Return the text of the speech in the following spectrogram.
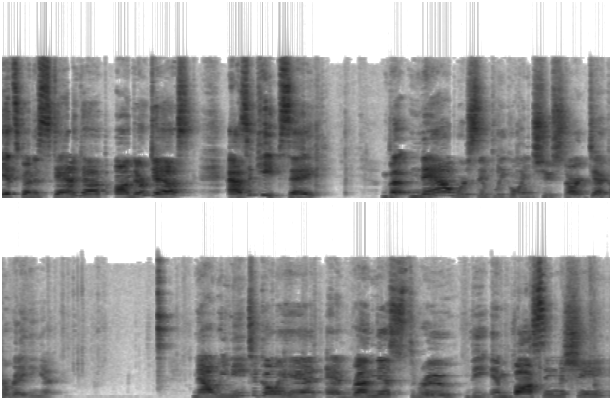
It's going to stand up on their desk as a keepsake. But now we're simply going to start decorating it. Now we need to go ahead and run this through the embossing machine.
